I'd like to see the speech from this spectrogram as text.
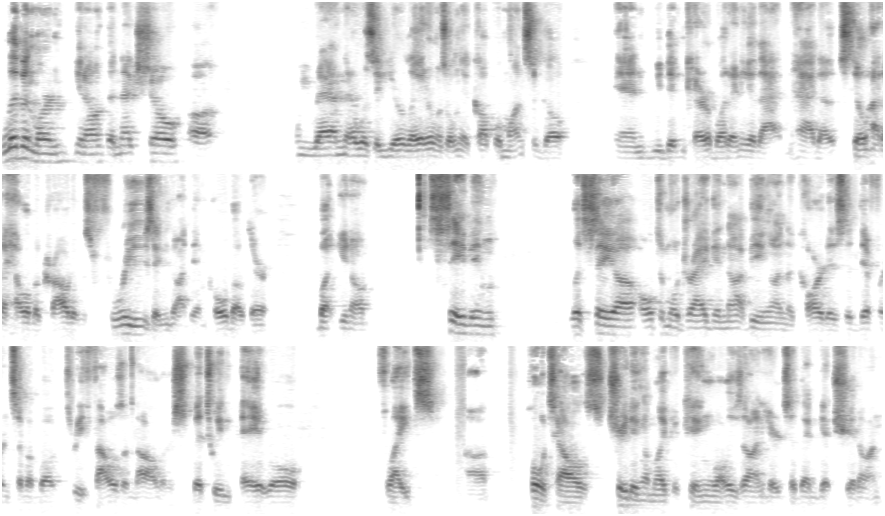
live and learn. You know, the next show uh, we ran there was a year later. It was only a couple months ago, and we didn't care about any of that, and had a still had a hell of a crowd. It was freezing, goddamn cold out there, but you know, saving let's say uh, Ultimo Dragon not being on the card is the difference of about three thousand dollars between payroll, flights, uh, hotels, treating him like a king while he's on here to then get shit on.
